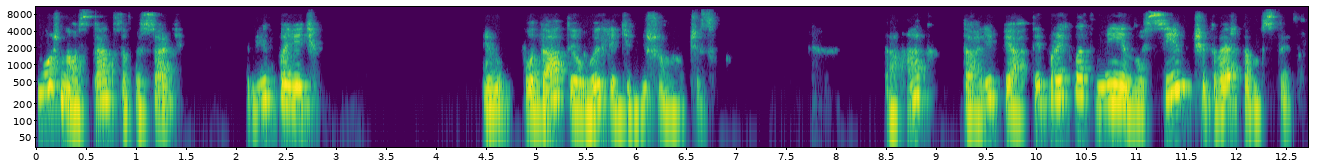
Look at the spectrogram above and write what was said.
Можна ось так записати відповідь і подати у вигляді мішаного числа. Так, далі п'ятий приклад. Мінус 7 в четвертому степені.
